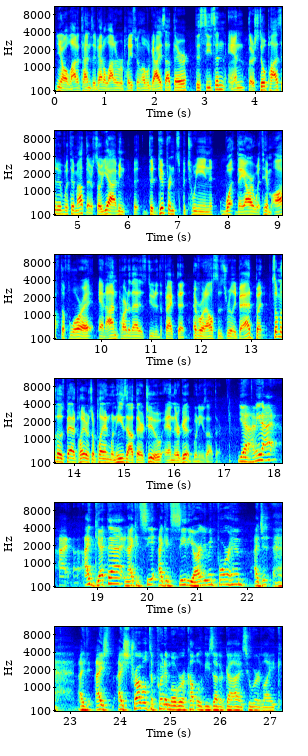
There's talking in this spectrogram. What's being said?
you know, a lot of times they've had a lot of replacement level guys out there this season, and they're still positive with him out there. So yeah, I mean, the, difference between what they are with him off the floor and on, part of that is due to the fact that everyone else is really bad. But some of those bad players are playing when he's out there too, and they're good when he's out there. Yeah, I mean, I, I I get that, and I can see I can see the argument for him. I just. I, I, I struggle to put him over a couple of these other guys who are like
